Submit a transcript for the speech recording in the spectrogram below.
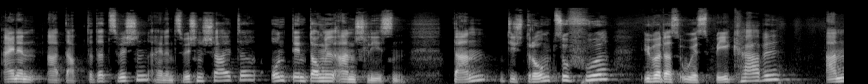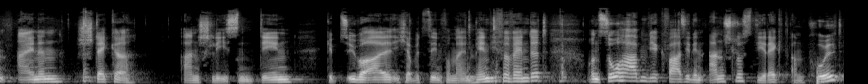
Einen Adapter dazwischen, einen Zwischenschalter und den Dongle anschließen. Dann die Stromzufuhr über das USB-Kabel an einen Stecker anschließen. Den gibt's überall. Ich habe jetzt den von meinem Handy verwendet. Und so haben wir quasi den Anschluss direkt am Pult,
